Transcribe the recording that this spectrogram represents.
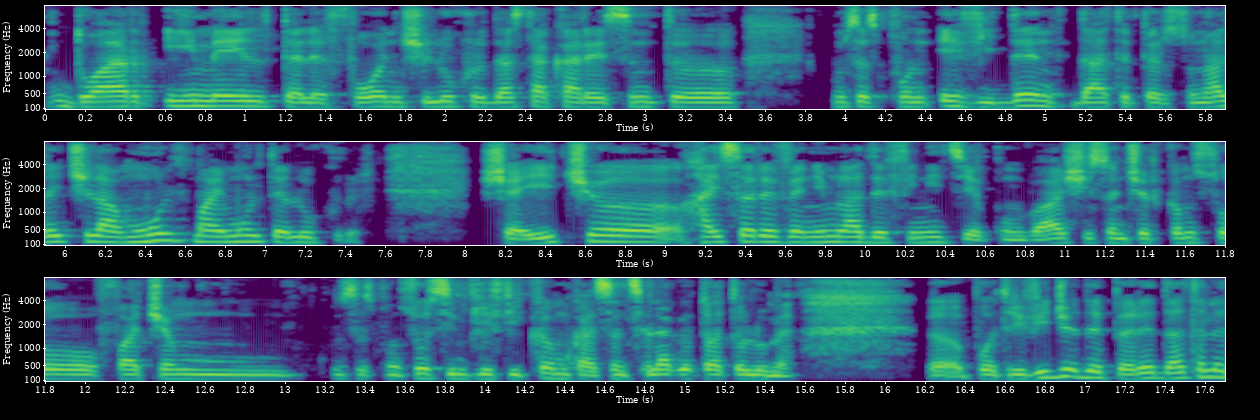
doar e-mail, telefon și lucruri de astea care sunt, uh, cum să spun, evident date personale, ci la mult mai multe lucruri. Și aici uh, hai să revenim la definiție cumva și să încercăm să o facem, cum să spun, să o simplificăm ca să înțeleagă toată lumea. Uh, potrivit GDPR, datele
